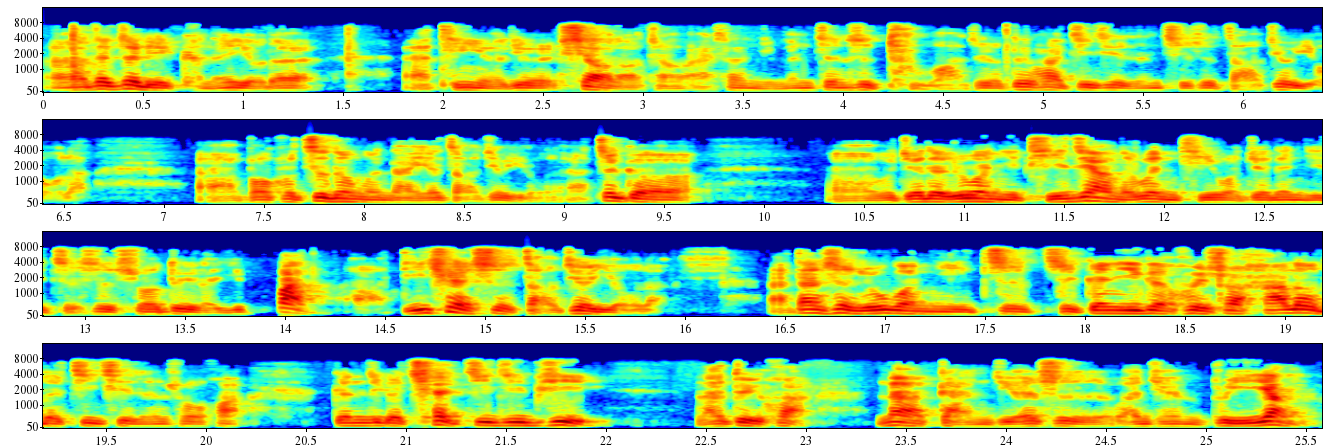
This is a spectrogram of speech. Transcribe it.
啊，在这里可能有的啊听友就笑老张啊，说你们真是土啊！这个对话机器人其实早就有了啊，包括自动问答也早就有了这个。呃，我觉得如果你提这样的问题，我觉得你只是说对了一半啊，的确是早就有了啊。但是如果你只只跟一个会说 “hello” 的机器人说话，跟这个 Chat GPT 来对话，那感觉是完全不一样的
